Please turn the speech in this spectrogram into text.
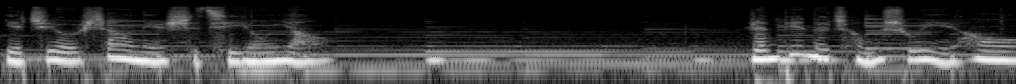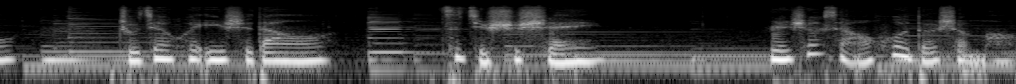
也只有少年时期拥有。人变得成熟以后，逐渐会意识到自己是谁，人生想要获得什么，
